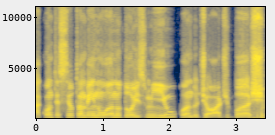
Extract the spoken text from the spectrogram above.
Aconteceu também no ano 2000, quando George Bush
